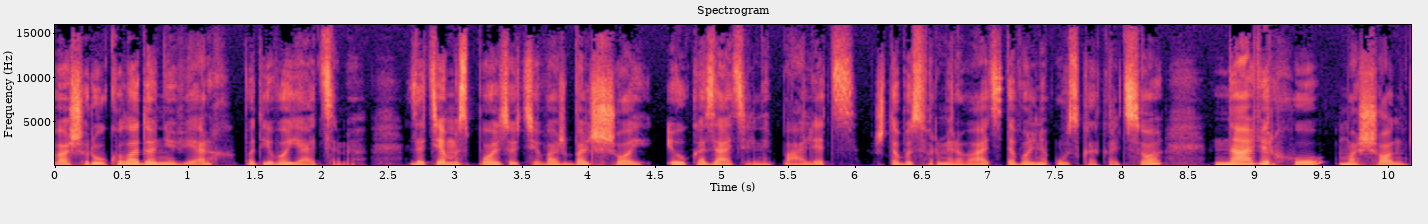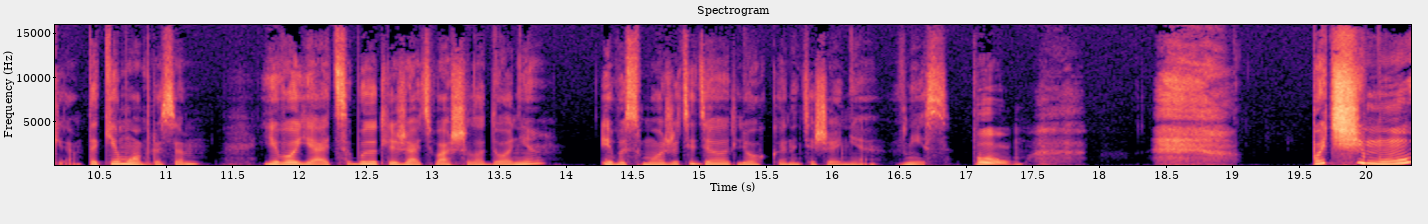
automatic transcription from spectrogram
вашу руку ладонью вверх под его яйцами. Затем используйте ваш большой и указательный палец, чтобы сформировать довольно узкое кольцо наверху мошонки. Таким образом, его яйца будут лежать в вашей ладони, и вы сможете делать легкое натяжение вниз. Бум! Почему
